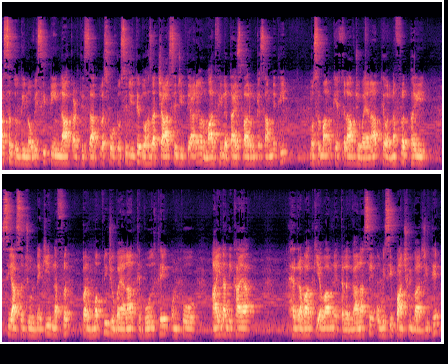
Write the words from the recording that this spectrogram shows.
असदुद्दीन ओवैसी तीन लाख अड़तीस हज़ार प्लस वोटों से जीते 2004 से जीते आ रहे हैं और माधवी लता इस बार उनके सामने थी। मुसलमानों के खिलाफ जो बयान थे और नफरत भरी सियासत जोड़ने की, नफरत पर मबनी जो बयान थे, बोल थे, उनको आईना दिखाया। हैदराबाद की आवाम ने तेलंगाना से ओबीसी पांचवी बार जीते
